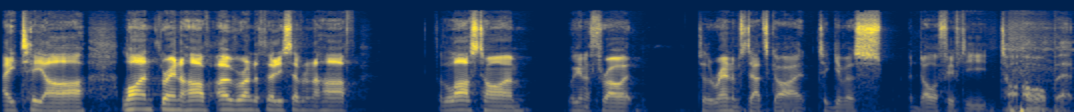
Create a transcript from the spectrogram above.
ATR. Line three and a half, over under 37 and a half. For the last time, we're going to throw it to the random stats guy to give us a $1.50 to all bet.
